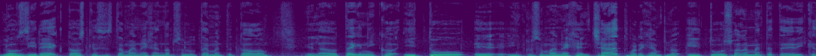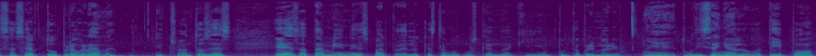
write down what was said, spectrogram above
los directos, que se está manejando absolutamente todo, el lado técnico, y tú eh, incluso maneja el chat, por ejemplo, y tú solamente te dediques a hacer tu programa. Entonces, eso también es parte de lo que estamos buscando aquí en Punto Primario. Eh, tu diseño de logotipo,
